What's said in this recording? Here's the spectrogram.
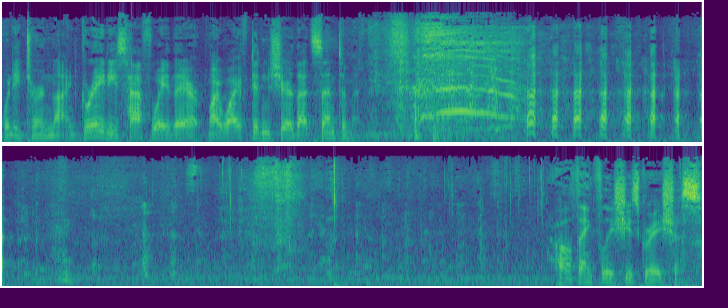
when he turned nine. Great, he's halfway there. My wife didn't share that sentiment. oh, thankfully, she's gracious.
